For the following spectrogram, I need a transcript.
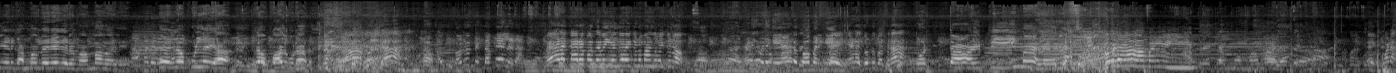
நீ எனக்கு அம்மா மாரியே இருக்கிறமா அம்மா மாதிரி. என்ன புள்ளையா? இல்ல பால் கூட. தப்பே இல்லடா வேலைக்கார பசங்களை எங்க வைக்கணுமா அங்க வைக்கணும்? ஏய் ஏன்னா தொட்டு பேசுற? தொட்டால் பீ மலர். ஏய் போடா.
